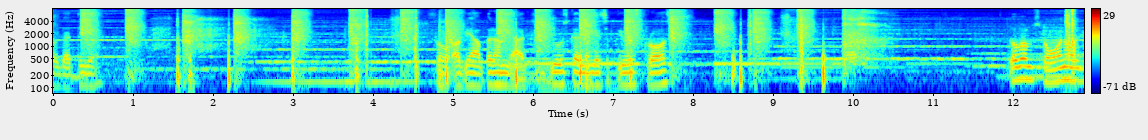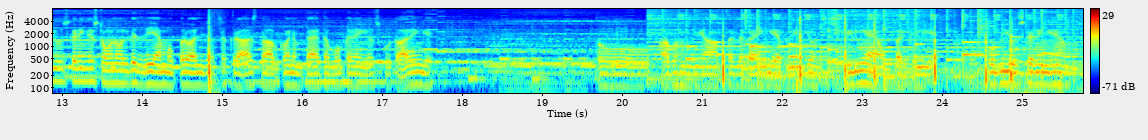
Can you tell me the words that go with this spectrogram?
हो जाती है। तो अब यहाँ पर हम यहाँ यूज़ कर लेंगे क्रॉस तो अब हम स्टोन होल यूज़ करेंगे। स्टोन होल के ज़रिए हम ऊपर वाली जो सा क्रास था आपको मैंने बताया था वो करेंगे उसको उतारेंगे। तो अब हम यहाँ पर लगाएँगे अपनी जो सीढ़ियाँ हैं ऊपर के लिए वो भी यूज़ करेंगे हम।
